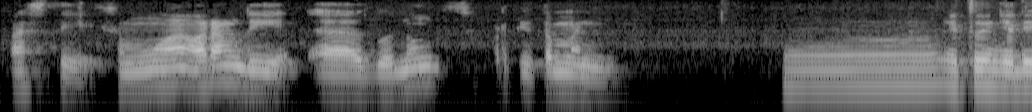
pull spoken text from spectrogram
Pasti. Semua orang di eh, gunung seperti teman. Hmm, itu yang jadi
